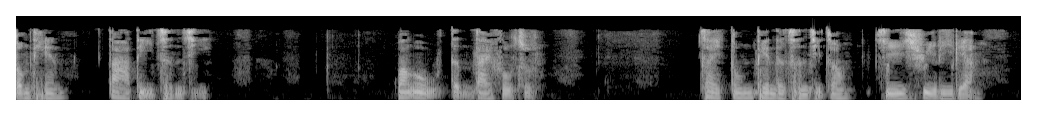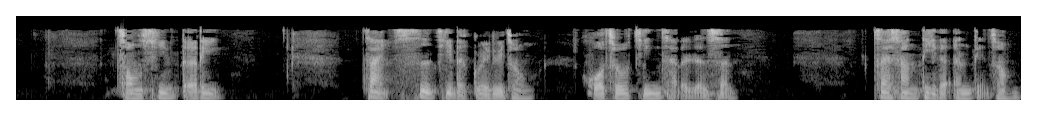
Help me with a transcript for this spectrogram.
冬天，大地沉寂，万物等待复苏。在冬天的沉寂中积蓄力量，重新得力。在四季的规律中活出精彩的人生。在上帝的恩典中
